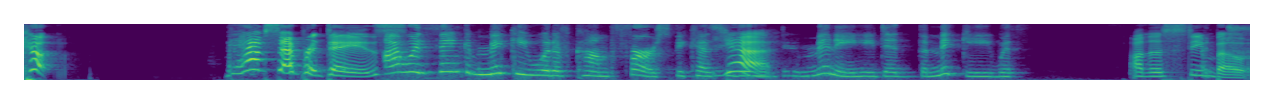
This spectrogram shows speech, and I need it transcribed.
Come. Have separate days. I would think Mickey would have come first because he Yeah. didn't do Minnie. He did the Mickey with on the a steamboat.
